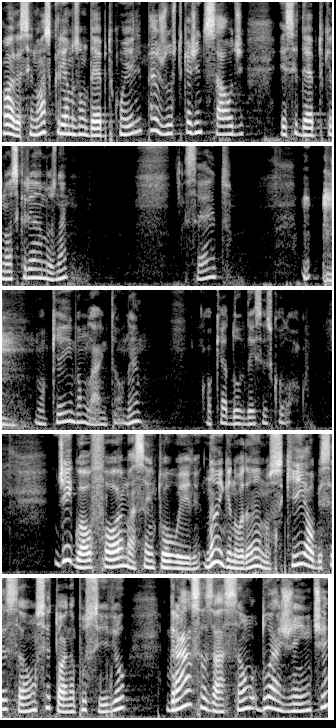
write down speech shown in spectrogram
Olha, se nós criamos um débito com ele, é justo que a gente salde esse débito que nós criamos, né? Certo? Ok, vamos lá então, né? Qualquer dúvida aí vocês colocam. De igual forma, acentuou ele, não ignoramos que a obsessão se torna possível graças à ação do agente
